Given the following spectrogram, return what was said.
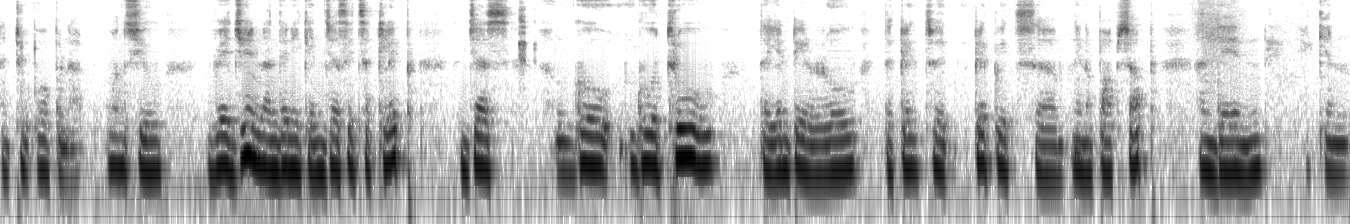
and to open up. Once you wedge in and then you can just it's a clip just go go through the entire row the click with click with um, you know pops up and then you can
